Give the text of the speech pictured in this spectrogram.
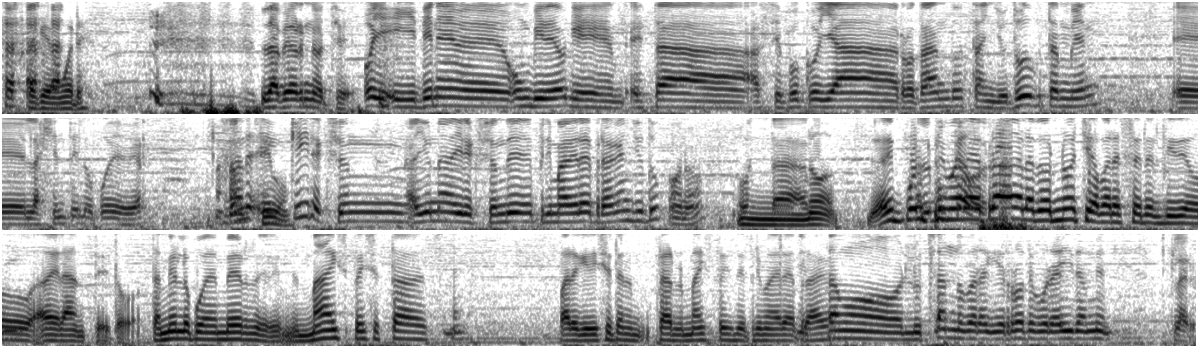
hasta que muere. La peor noche. Oye, y tiene un video que está hace poco ya rotando, está en YouTube también. Eh, la gente lo puede ver. ¿Dónde- sí, ¿En qué dirección? ¿Hay una dirección de Primavera de Praga en YouTube o no? ¿O está- Mm, No, ahí por al Primera de? Praga, la peor noche, aparecer el video adelante de todo. También lo pueden ver en MySpace, está para que visiten claro, el MySpace de Primavera de Y Praga. estamos luchando para que rote por ahí también. Claro.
